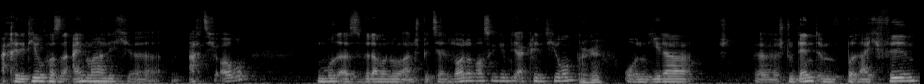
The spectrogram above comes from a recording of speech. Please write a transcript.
Akkreditierung kostet einmalig äh, 80 Euro. Du musst- Also es wird aber nur an spezielle Leute rausgegeben, die Akkreditierung. Okay. Und jeder äh, Student im Bereich Film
